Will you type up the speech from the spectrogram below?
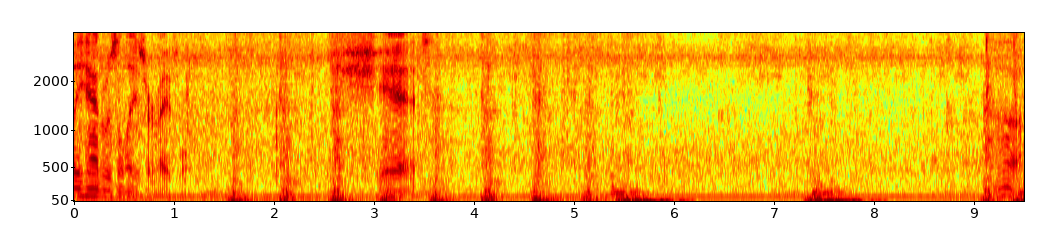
All he had was a laser rifle. Shit. Ugh.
